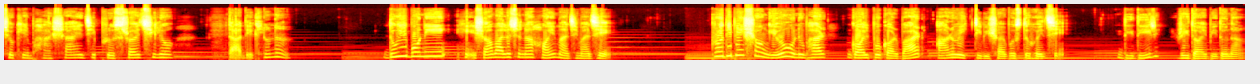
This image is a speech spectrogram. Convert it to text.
চোখের ভাষায় যে প্রশ্রয় ছিল, তা দেখল না। দুই বনে এসব আলোচনা হয় মাঝে মাঝে। প্রদীপের সঙ্গেও অনুভার গল্প করবার আরও একটি বিষয়বস্তু হয়েছে, দিদির হৃদয় বেদনা।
